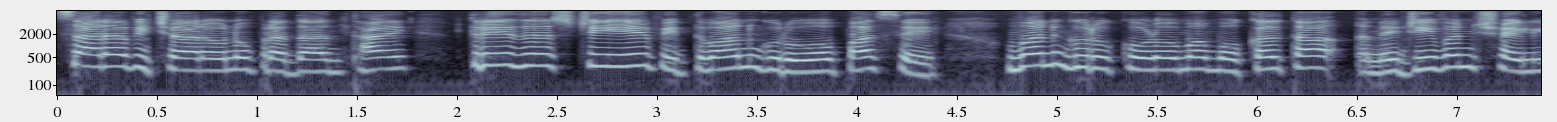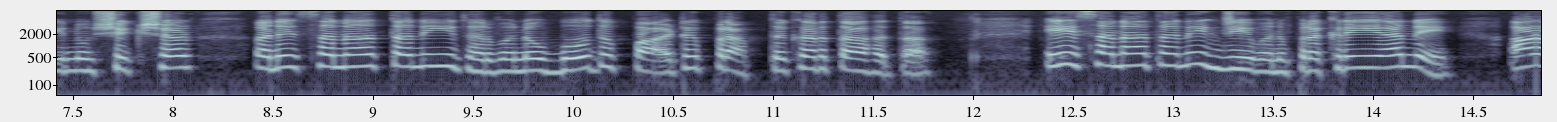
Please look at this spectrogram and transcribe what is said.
સારા વિચારોનું પ્રદાન થાય, ત્રિદ્રષ્ટિએ વિદ્વાન ગુરુઓ પાસે વન ગુરુકુળોમાં મોકલતા અને જીવનશૈલીનું શિક્ષણ અને સનાતની ધર્મનો બોધ પાઠ પ્રાપ્ત કરતા હતા. એ સનાતનિક જીવન પ્રક્રિયાને આ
